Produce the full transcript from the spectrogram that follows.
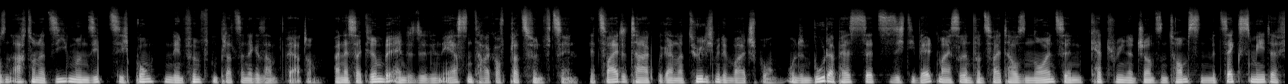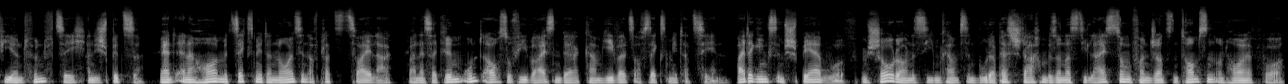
3877 Punkten den fünften Platz in der Gesamtwertung. Vanessa Grimm beendete den ersten Tag auf Platz 15. Der zweite Tag begann natürlich mit dem Weitsprung und in Budapest setzte sich die Weltmeisterin von 2019, Katharina Johnson-Thompson, mit 6,54 Meter an die Spitze, während Anna Hall mit 6,19 Meter auf Platz 2 lag. Vanessa Grimm und auch Sophie Weißenberg kamen jeweils auf 6,10 Meter. Weiter ging es im Speerwurf. Im Showdown des Siebenkampfs in Budapest stachen besonders die Leistungen von Johnson-Thompson und Hall hervor.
